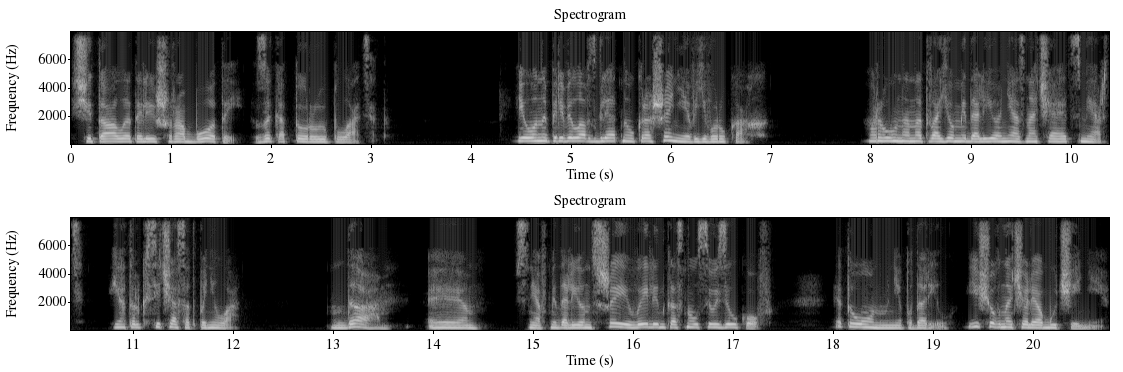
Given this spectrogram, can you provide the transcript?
считал это лишь работой, за которую платят. Иона перевела взгляд на украшение в его руках. «Руна на твоем медальоне означает смерть. Я только сейчас это поняла». «Да, э...» Сняв медальон с шеи, Вейлин коснулся узелков. Это он мне подарил, еще в начале обучения.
